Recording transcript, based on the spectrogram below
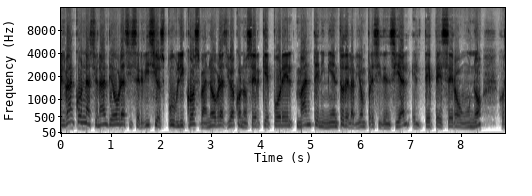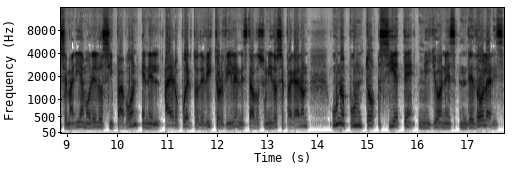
El Banco Nacional de Obras y Servicios Públicos, Banobras, dio a conocer que por el mantenimiento del avión presidencial, el TP-01, José María Morelos y Pavón, en el aeropuerto de Victorville, en Estados Unidos, se pagaron 1.7 millones de dólares.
